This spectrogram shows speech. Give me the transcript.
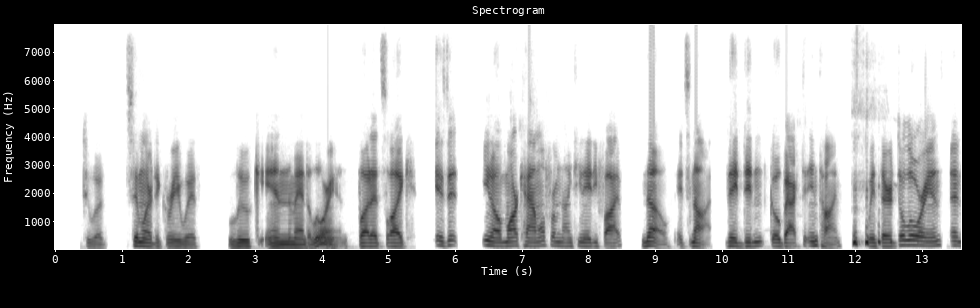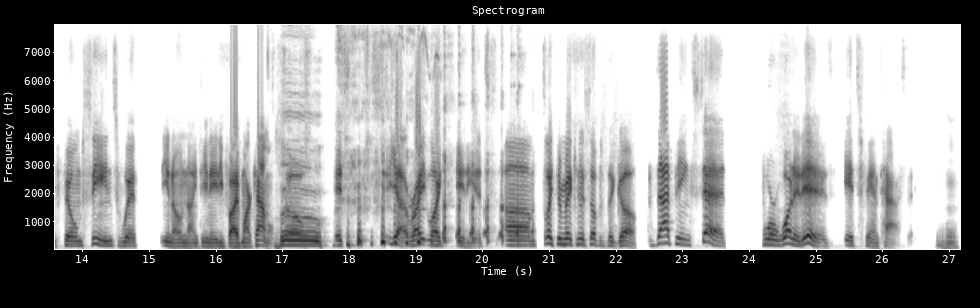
to a similar degree with Luke in The Mandalorian. But it's like, is it you know, Mark Hamill from 1985? No, it's not. They didn't go back to in time with their DeLoreans and film scenes with, you know, 1985 Mark Hamill. Boo. So it's yeah, right, like idiots. Um, it's like they're making this up as they go. That being said, for what it is, it's fantastic. Mm-hmm.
